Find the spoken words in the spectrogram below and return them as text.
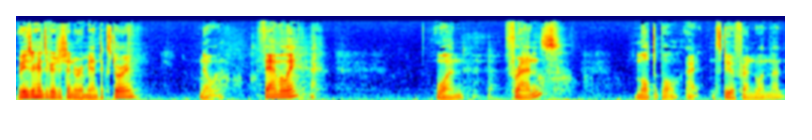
Raise your hands if you're interested in a romantic story. No one. Family. One. Friends. Multiple. All right, let's do a friend one then.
